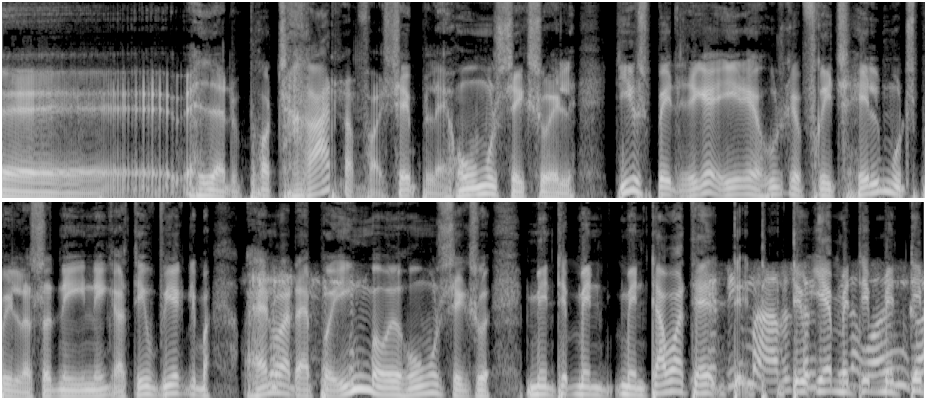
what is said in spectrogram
hvad hedder det, portrætter for eksempel af homoseksuelle, de er jo spillet, det kan jeg, jeg husker, Fritz Helmut spiller sådan en, ikke? Altså, det er jo virkelig, og han var da på ingen måde homoseksuel, men, det, men, men der var det, Det det, han ja, men det, men det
